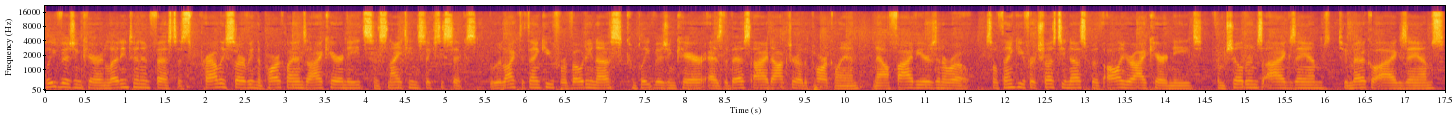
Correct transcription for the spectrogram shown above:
Complete Vision Care in Leadington and Festus, proudly serving the Parkland's eye care needs since 1966. We would like to thank you for voting us, Complete Vision Care, as the best eye doctor of the Parkland, now five years in a row. So thank you for trusting us with all your eye care needs, from children's eye exams to medical eye exams,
